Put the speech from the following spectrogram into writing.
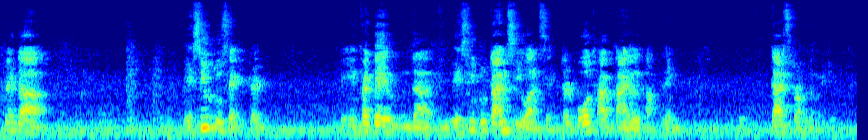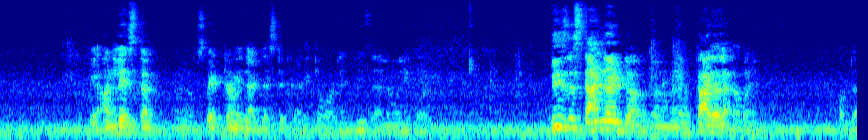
Okay, the SU2 sector, in fact, the, the SU2 times C1 sector both have chiral coupling. That's problematic. Okay, unless the uh, spectrum is adjusted correctly. So what is this anomaly called? This is the standard uh, uh, chiral anomaly of the.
